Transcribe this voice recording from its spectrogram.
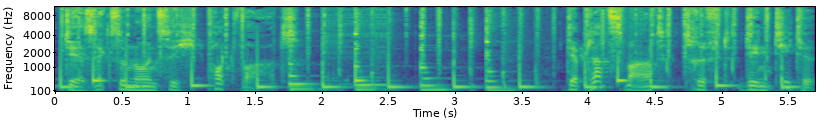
Der 96 Pottwart. Der Platzwart trifft den Titel.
